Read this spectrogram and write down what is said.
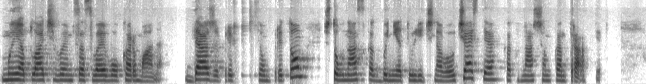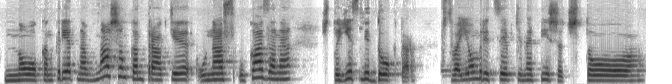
мы оплачиваем со своего кармана. Даже при всем при том, что у нас как бы нет личного участия, как в нашем контракте. Но конкретно в нашем контракте у нас указано, что если доктор в своем рецепте напишет, что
